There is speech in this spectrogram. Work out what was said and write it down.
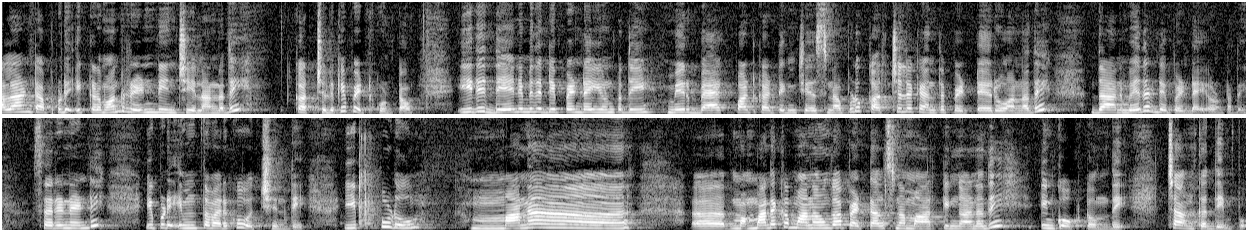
అలాంటప్పుడు ఇక్కడ మనం రెండు ఇంచీలు అన్నది ఖర్చులకి పెట్టుకుంటాం. ఇది దేని మీద డిపెండ్ అయి ఉంటుంది? మీరు బ్యాక్ పార్ట్ కటింగ్ చేసినప్పుడు ఖర్చులకు ఎంత పెట్టారు అన్నది దాని మీద డిపెండ్ అయి ఉంటుంది. సరేనండి? ఇప్పుడు ఇంతవరకు వచ్చింది. ఇప్పుడు మన మనకు మనంగా పెట్టాల్సిన మార్కింగ్ అనేది ఇంకొకటి ఉంది. చంకదింపు.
